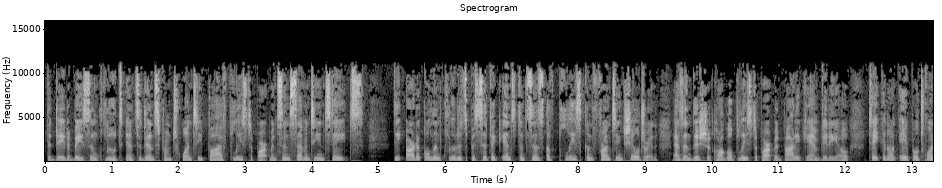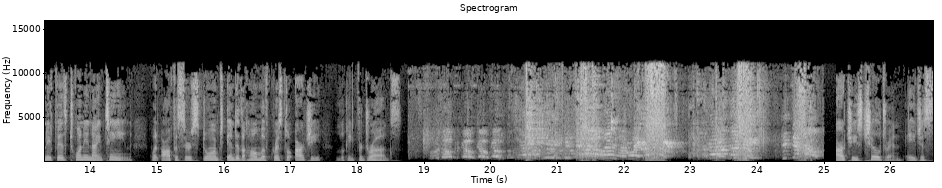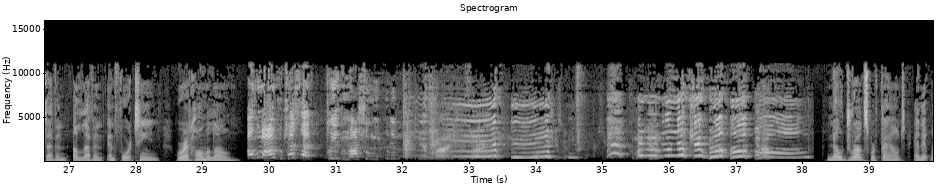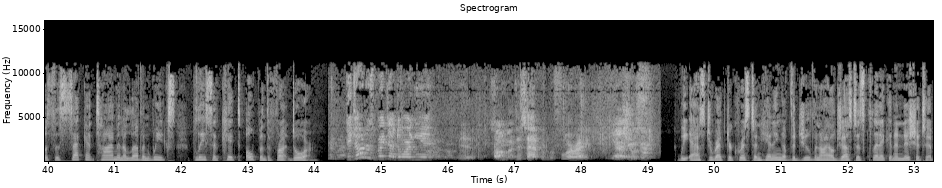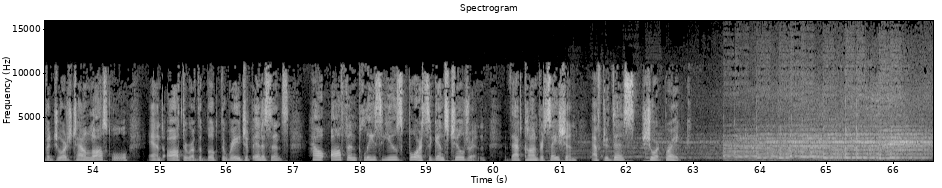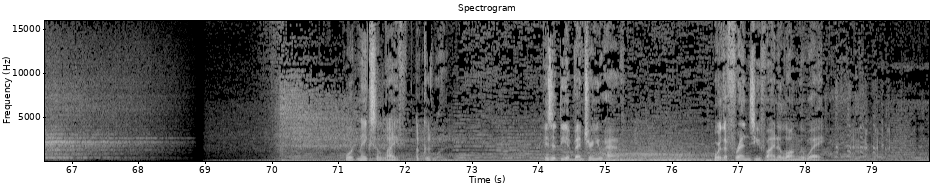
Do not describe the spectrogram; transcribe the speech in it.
The database includes incidents from 25 police departments in 17 states. The article included specific instances of police confronting children, as in this Chicago Police Department body cam video taken on April 25, 2019, when officers stormed into the home of Crystal Archie looking for drugs. Archie's children, ages 7, 11, and 14, were at home alone. Uncle, my uncle just left. Please do not shoot me. You're fine. You're fine. Come on, get up. Get up. No drugs were found, and it was the second time in 11 weeks police had kicked open the front door. Did y'all just break that door again? Yeah. So this happened before, right? We asked Director Kristin Henning of the Juvenile Justice Clinic and Initiative at Georgetown Law School and author of the book The Rage of Innocence how often police use force against children. That conversation after this short break. What makes a life a good one? Is it the adventure you have? Or the friends you find along the way?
